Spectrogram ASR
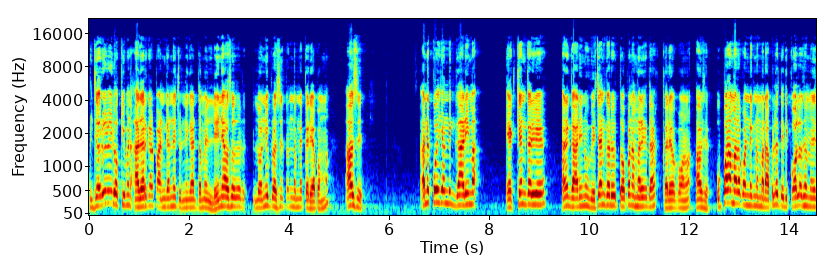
જરૂરી document Aadhaar card, PAN card અને ચૂંટણી કાર્ડ તમે લઈને આવશો તો લોનની પ્રોસેસ પણ તમને કરી આપવામાં આવશે. અને કોઈ જાતની ગાડીમાં એક્સચેન્જ કરવી અને ગાડીનું વેચાણ કર્યું તો પણ અમારે ત્યાં કરી આપવામાં આવશે. ઉપર અમારો કોન્ટેક્ટ નંબર આપેલો, તેથી કોલો તમે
